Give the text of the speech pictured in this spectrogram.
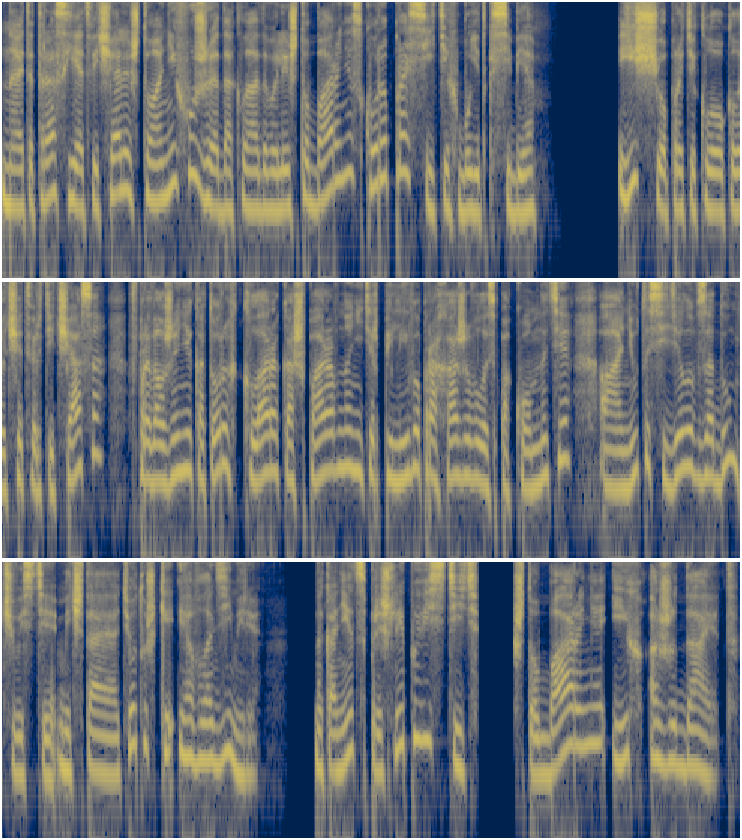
На этот раз ей отвечали, что о них уже докладывали и что барыня скоро просить их будет к себе. Еще протекло около четверти часа, в продолжении которых Клара Кашпаровна нетерпеливо прохаживалась по комнате, а Анюта сидела в задумчивости, мечтая о тетушке и о Владимире. Наконец пришли повестить, что барыня их ожидает.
